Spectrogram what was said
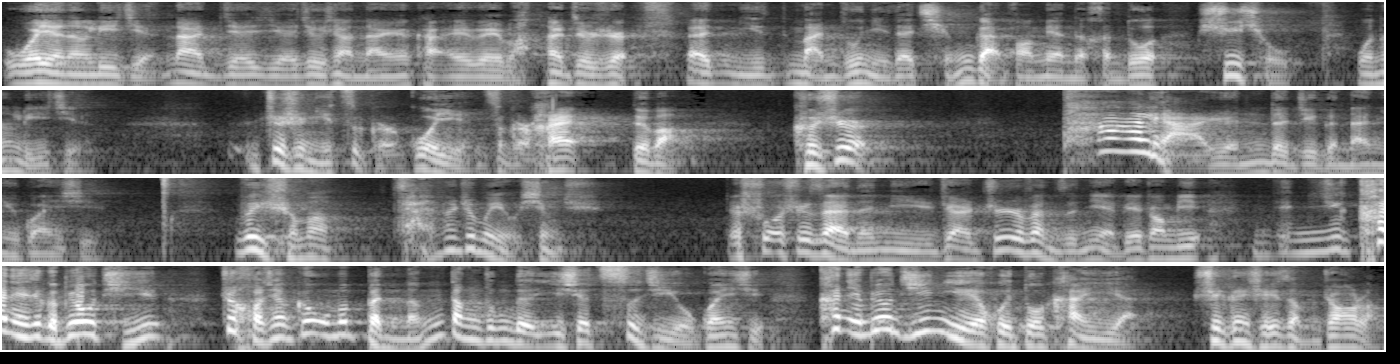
我也能理解，那也也就像男人看 AV 吧，就是呃，你满足你在情感方面的很多需求，我能理解，这是你自个儿过瘾，自个儿嗨，对吧？可是他俩人的这个男女关系，为什么咱们这么有兴趣？说实在的，你这知识分子，你也别装逼。你你看见这个标题，这好像跟我们本能当中的一些刺激有关系。看见标题，你也会多看一眼，谁跟谁怎么着了。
